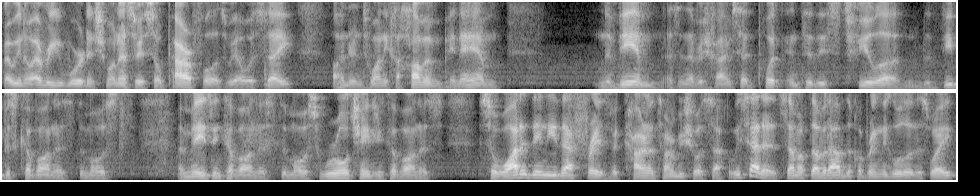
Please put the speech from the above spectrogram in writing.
Right, we know every word in Shemoneh Esrei is so powerful, as we always say. 120 chachamim, peineim, neviim, as the Nefesh HaChaim said, put into this tefillah the deepest kavanas, the most amazing kavanas, the most world-changing kavanas. So why did they need that phrase? We said it. Bring the geula this way.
